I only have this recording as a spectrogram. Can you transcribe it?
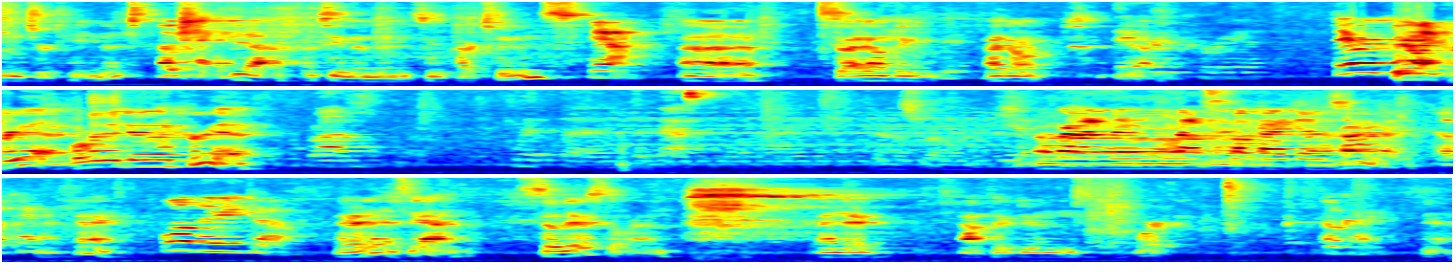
entertainment. Okay. Yeah, I've seen them in some cartoons. Yeah. Uh, so I don't think I don't. They were in Korea. They were They were in. Korea. What were they doing in Korea? Rob with the, the basketball guy. Yeah. Rather than basketball guy Dennis Uh, Rodman. Okay. Okay, Well, there you go. there it is. Yeah. So they're still around, and they're out there doing work. Okay. Yeah.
